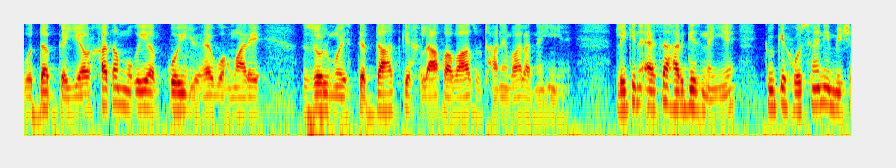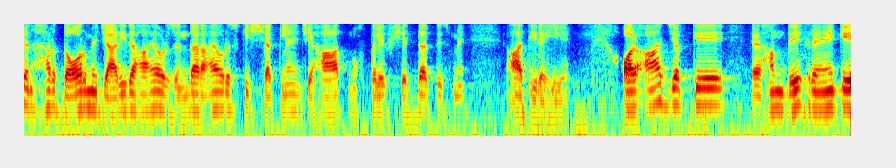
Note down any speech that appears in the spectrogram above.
وہ دب گئی ہے اور ختم ہو گئی اب کوئی جو ہے وہ ہمارے ظلم و استبداد کے خلاف آواز اٹھانے والا نہیں ہے۔ لیکن ایسا ہرگز نہیں ہے، کیونکہ حسینی مشن ہر دور میں جاری رہا ہے اور زندہ رہا ہے اور اس کی شکلیں، جہاد، مختلف شدت اس میں آتی رہی ہے۔ اور آج جبکہ ہم دیکھ رہے ہیں کہ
